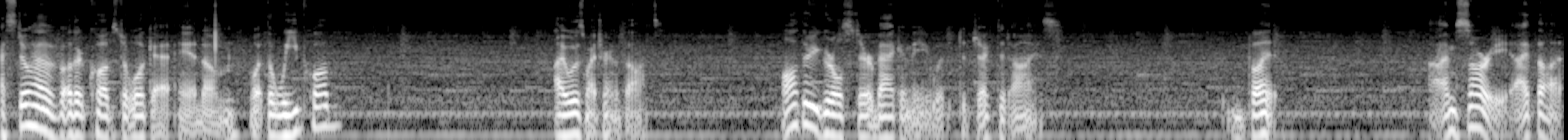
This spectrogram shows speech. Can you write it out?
I still have other clubs to look at, and, um, what, the Weeb Club? I lose my train of thought. All three girls stare back at me with dejected eyes. But I'm sorry, I thought.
